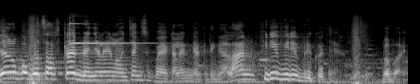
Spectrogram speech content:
Jangan lupa buat subscribe dan nyalain lonceng supaya kalian gak ketinggalan video-video berikutnya. Bye-bye.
